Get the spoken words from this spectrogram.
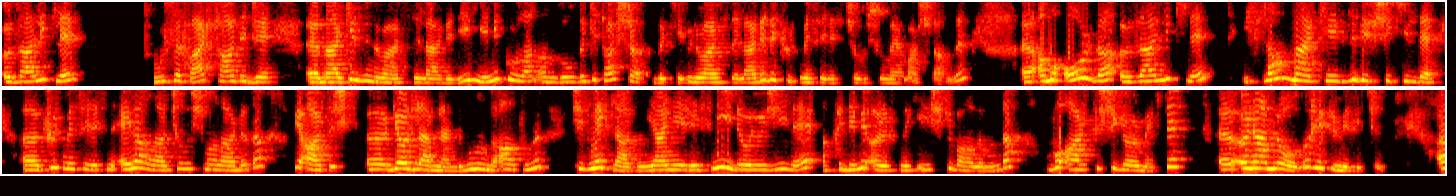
özellikle bu sefer sadece e, merkez üniversitelerde değil, yeni kurulan Anadolu'daki Taşra'daki üniversitelerde de Kürt meselesi çalışılmaya başlandı. E, ama orada özellikle İslam merkezli bir şekilde e, Kürt meselesini ele alan çalışmalarda da bir artış e, gözlemlendi. Bunun da altını çizmek lazım. Yani resmi ideolojiyle akademi arasındaki ilişki bağlamında bu artışı görmek de e, önemli oldu hepimiz için. E,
